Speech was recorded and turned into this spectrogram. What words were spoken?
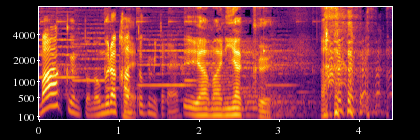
マー君と野村監督みたいな、はい、いやマニアック。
